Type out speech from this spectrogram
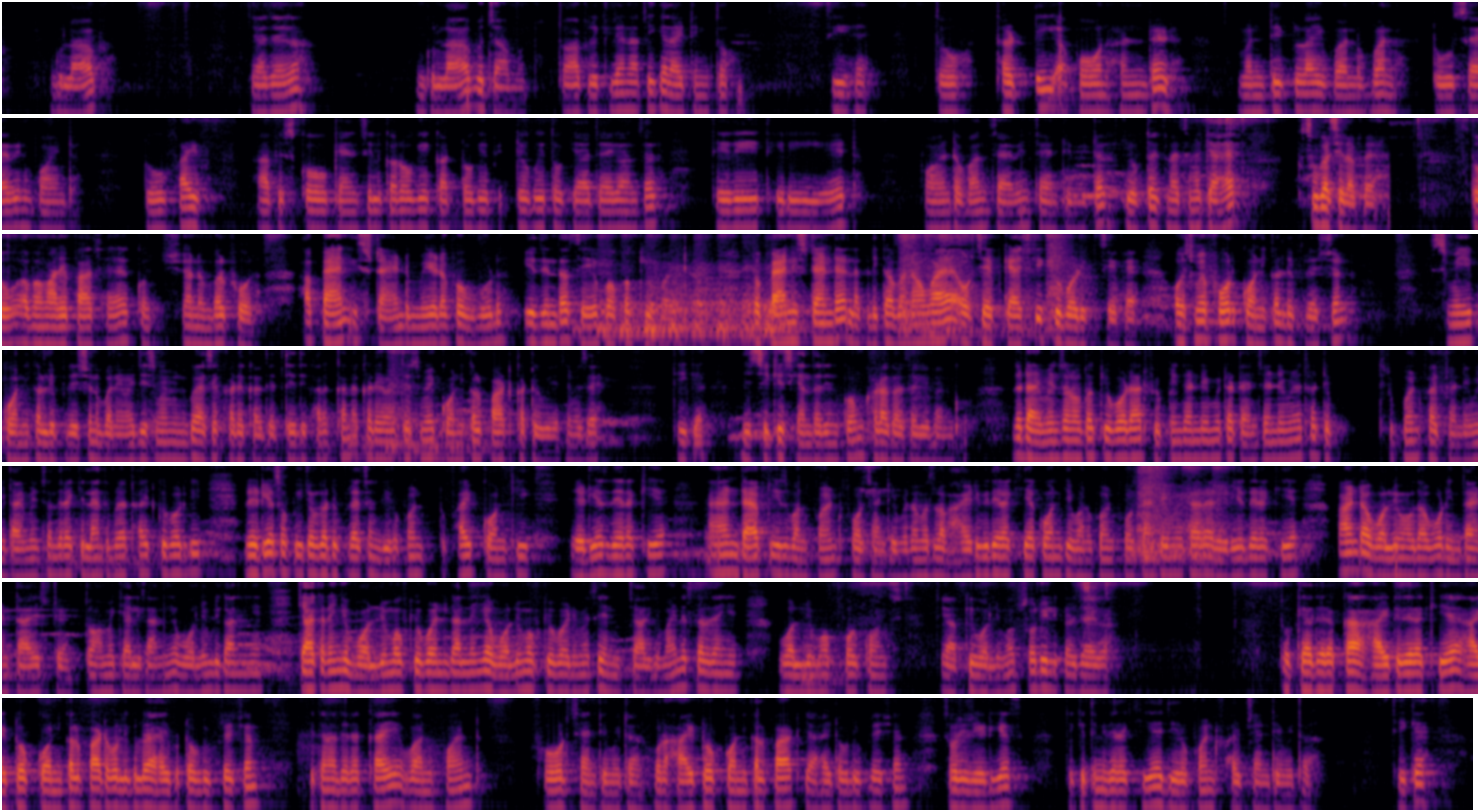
gulab, क्या आ जाएगा? गुलाब जामुन। तो आप लिख लेना, ठीक है? राइटिंग तो सी है। तो thirty upon hundred multiply one one two seven point two five आप इसको कैंसिल करोगे, कटोगे, पिटोगे तो क्या आ जाएगा answer three three eight point one seven centimetre cube तो इतना इसमें क्या है? शुगर सिरप है। तो अब हमारे पास है question number four a pen stand made of a wood is in the shape of a cuboid तो पेन स्टैंड है, लकड़ी का बना हुआ है और शेप क्या है? इसकी क्यूबॉइड शेप है। और इसमें फोर कॉनिकल डिप्रेशन इसमें ये कॉनिकल डिप्रेशन बने हुए हैं, जिसमें हम इनको ऐसे खड़े कर देते हैं। दिखा रखा ना, खड़े हुए तो इसमें कॉनिकल पार्ट कटे हुए हैं इसमें से। ठीक है? जिससे कि इसके अंदर इनको हम खड़ा कर सके पेन को। The dimension of the keyboard are fifteen centimetre ten centimetre thirty three point five centimetre dimension दे रखी लेंथ ब्रेथ हाइट कीबोर्ड की radius of each of the depression zero point five cone की radius दे रखी है। And depth is one point four centimetre मतलब height भी दे रखी है कौन की वन पॉइंट फोर सेंटीमीटर है रेडियस दे रखी है। Find the volume of the wood in the entire stand तो हमें क्या निकालनी है? वॉल्यूम निकालनी है। क्या करेंगे? वॉल्यूम ऑफ़ क्यूबॉइड निकाल लेंगे। वॉल्यूम ऑफ़ क्यूबॉइड में से इन चार की माइनस कर देंगे। वॉल्यूम ऑफ़ फोर कौन से आपकी वॉल्यूम ऑफ़ सॉरी निकल जाएगा। तो क्या दे रखा? है हाइट दे रखी है। हाइट ऑफ़ कॉनिकल पार्ट वो लिख लो हाइट ऑफ़ डिप्रेशन कितना दे रखा है? वन पॉइंट फोर सेंटीमीटर और हाइट ऑफ़ कॉनिकल पार्ट या height of depression sorry radius तो कितनी दे रखी है? ज़ीरो पॉइंट फाइव सेंटीमीटर ठीक है?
